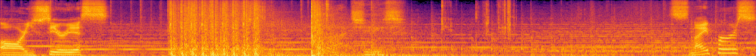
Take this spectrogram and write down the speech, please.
Oh, are you serious? Ah, jeez. Snipers?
